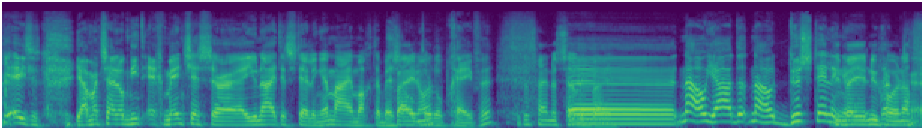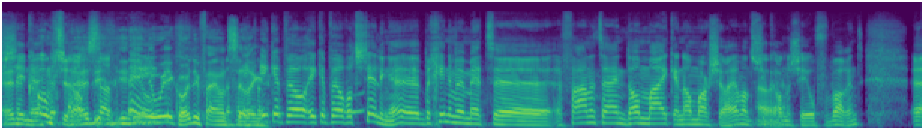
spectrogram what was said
Jezus. Ja, maar het zijn ook niet echt Manchester United stellingen. Maar hij mag daar best wel Feyenoord. antwoord op geven. Er dat stel ik bij. Eh, nou ja, de, nou, de stellingen. Die ben je nu Daar- gewoon aan het daar verzinnen. komen ze dan. Ja, die, die, die Nee. doe ik hoor, die Feyenoord stellingen. ik, heb wel, ik heb wel wat stellingen. Eh, beginnen we met eh Valentijn, dan Mike en dan Marcel. Hè, want het is natuurlijk Oh, ja. anders heel verwarrend. Eh,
